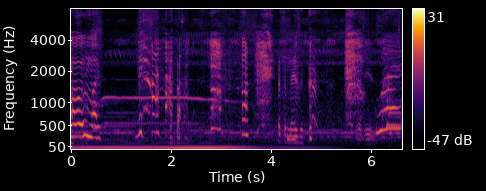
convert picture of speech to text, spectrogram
Oh my. That's amazing. that is. What?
